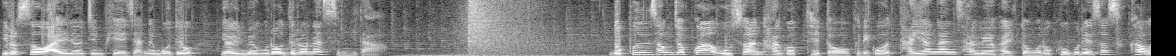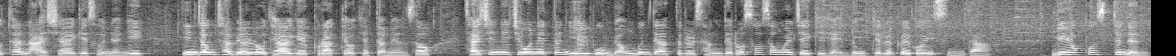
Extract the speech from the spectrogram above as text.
이로써 알려진 피해자는 모두 10명으로 늘어났습니다. 높은 성적과 우수한 학업 태도 그리고 다양한 사회 활동으로 구글에서 스카우트한 아시아계 소년이 인정차별로 대학에 불합격했다면서 자신이 지원했던 일부 명문대학들을 상대로 소송을 제기해 눈길을 끌고 있습니다. 뉴욕 포스트는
